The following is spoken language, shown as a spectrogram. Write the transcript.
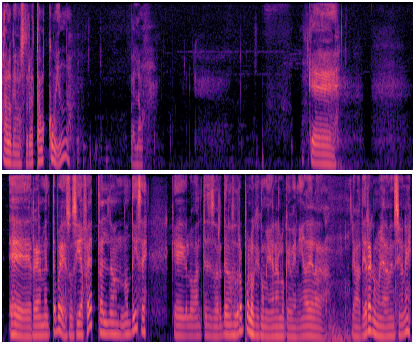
a lo que nosotros estamos comiendo. Perdón. Que eh, realmente pues eso sí afecta. Él nos, dice que los antecesores de nosotros por lo que comían era lo que venía de la, de la tierra, como ya mencioné.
